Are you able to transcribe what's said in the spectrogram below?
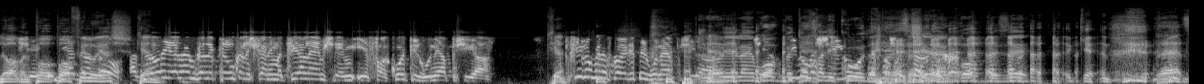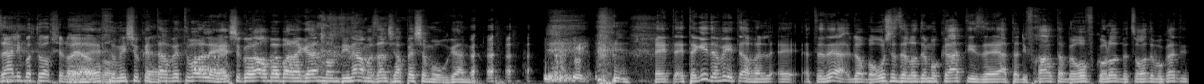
לא, אבל פה- פה אפילו דעתו. יש- אז כן. לא יהיה להם גם לפירוק הלשכה, אני מציע להם שהם יפרקו את ארגוני הפשיעה. כן. יתחילו מלפרק את ארגוני הפשיעה. לא יהיה להם רוב בתוך. הליכוד, אתה רוצה שיהיה להם רוב בזה. כן. זה- זה היה לי בטוח שלא איך יעבור. מישהו כן. כתב אתמול, אה, יש כל כך הרבה בלאגן במדינה, מזל שהפשע מאורגן. אה, ת- תגיד, עמית, אבל אה, אתה יודע, לא, ברור שזה לא דמוקרטי, זה אתה נבחרת ברוב קולות בצורה דמוקרטית,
